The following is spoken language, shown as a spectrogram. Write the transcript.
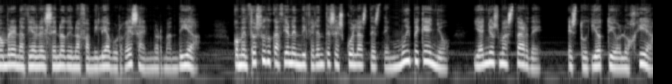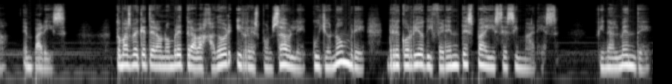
hombre nació en el seno de una familia burguesa en Normandía. Comenzó su educación en diferentes escuelas desde muy pequeño y años más tarde estudió teología en París. Thomas Becket era un hombre trabajador y responsable, cuyo nombre recorrió diferentes países y mares. Finalmente,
